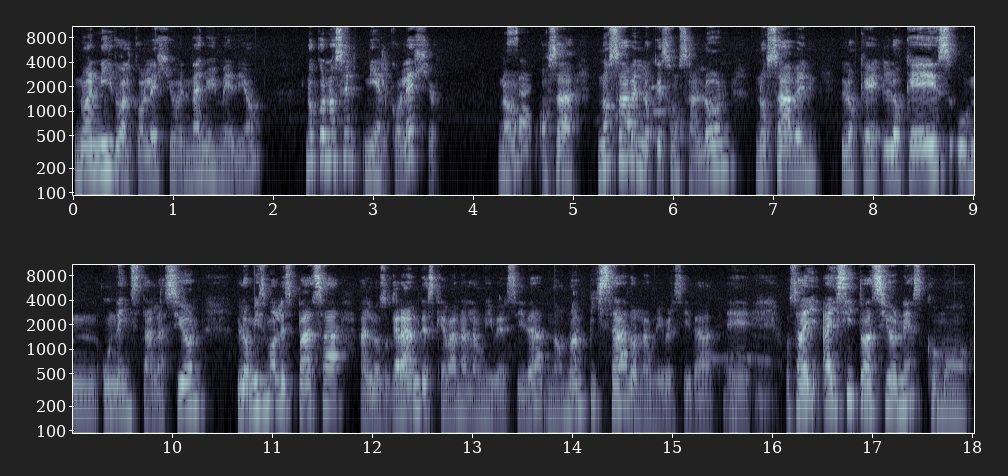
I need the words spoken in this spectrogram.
no han ido al colegio en año y medio, no conocen ni el colegio. ¿No? O sea, no saben lo que es un salón, no saben lo que, lo que es una instalación. Lo mismo les pasa a los grandes que van a la universidad, ¿no? No han pisado la universidad. Eh, o sea, hay, situaciones como,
